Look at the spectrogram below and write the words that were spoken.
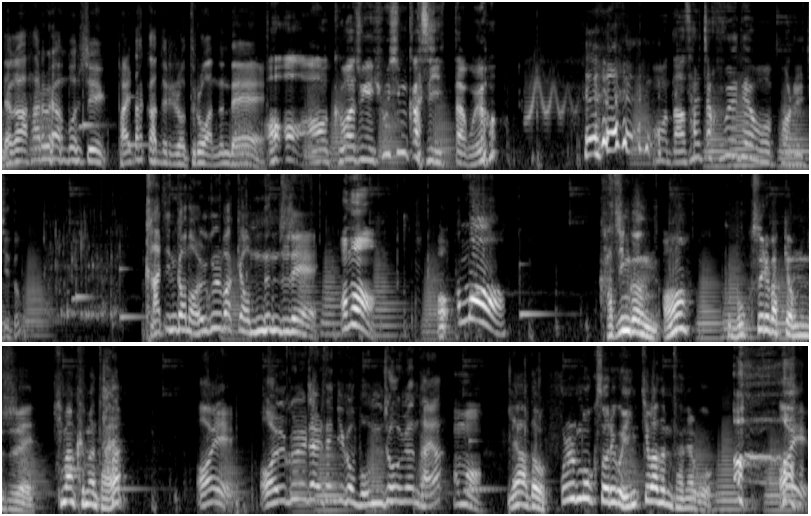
내가 하루에 한 번씩 발 닦아드리러 들어왔는데. 어어어 그 와중에 효심까지 있다고요? 어 나 살짝 후회되어 버릴지도? 가진 건 얼굴밖에 없는 주제에. 어머! 어머. 가진 건 어? 그 목소리밖에 없는 주제 키만 크면 다야? 어이 얼굴 잘생기고 몸 좋으면 다야? 어머. 야 너 꿀목소리고 인기 많으면 다냐고. 어이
